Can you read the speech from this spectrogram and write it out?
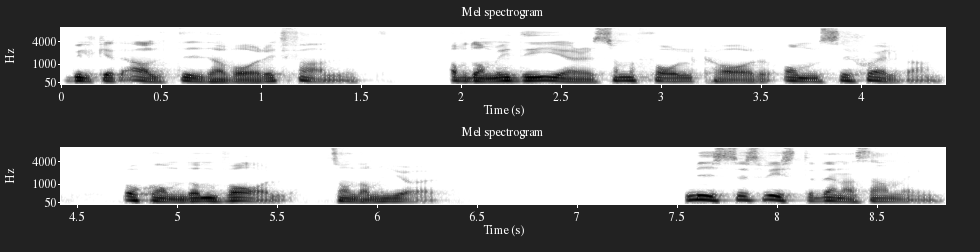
vilket alltid har varit fallet, av de idéer som folk har om sig själva och om de val som de gör. Mises visste denna sanning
